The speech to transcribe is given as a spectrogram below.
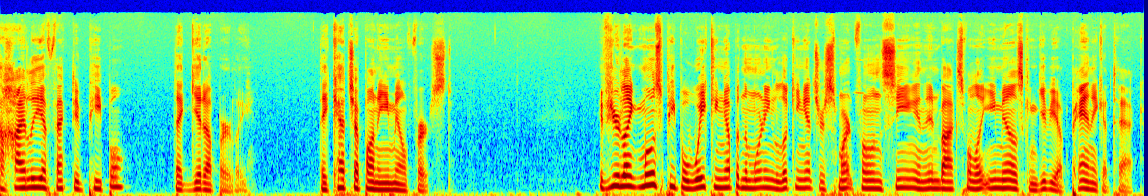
to highly effective people that get up early. They catch up on email first. If you're like most people, waking up in the morning, looking at your smartphone, seeing an inbox full of emails can give you a panic attack.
